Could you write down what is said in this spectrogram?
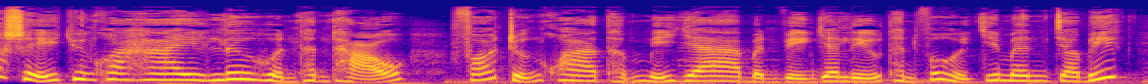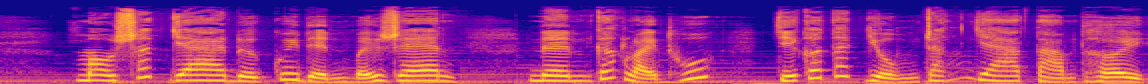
Bác sĩ chuyên khoa 2 Lưu Huỳnh Thanh Thảo, Phó trưởng khoa thẩm mỹ da Bệnh viện Gia Liễu thành phố Hồ Chí Minh cho biết, màu sắc da được quy định bởi gen nên các loại thuốc chỉ có tác dụng trắng da tạm thời.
